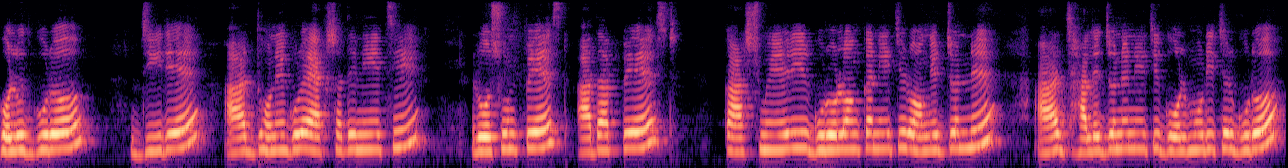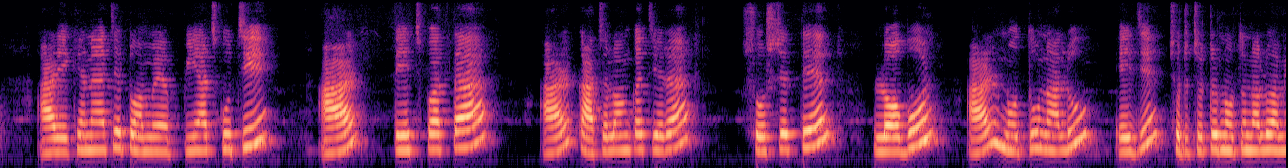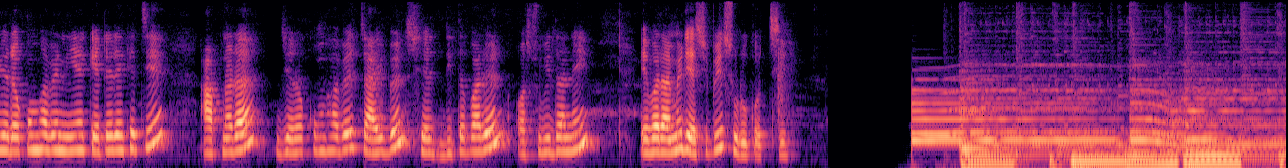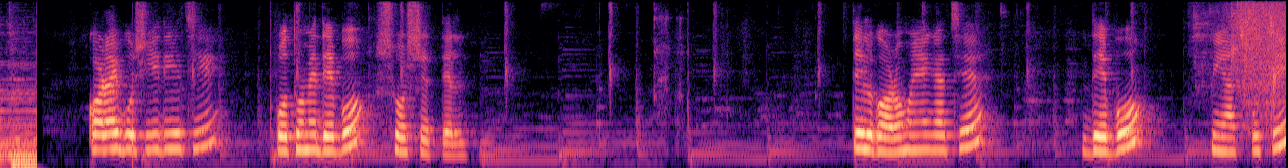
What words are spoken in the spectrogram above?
হলুদ গুঁড়ো, জিরে আর ধনে গুঁড়ো একসাথে নিয়েছি, রসুন পেস্ট, আদা পেস্ট, কাশ্মীরি গুঁড়ো লঙ্কা নিয়েছি রঙের জন্যে আর ঝালের জন্য নিয়েছি গোলমরিচের গুঁড়ো আর এখানে আছে টমে, পেঁয়াজ কুচি আর তেজপাতা আর কাঁচা লঙ্কা চেরা, সর্ষের তেল লবণ আর নতুন আলু, এই যে ছোট ছোট নতুন আলু আমি এরকমভাবে নিয়ে কেটে রেখেছি। আপনারা যেরকমভাবে চাইবেন সে দিতে পারেন, অসুবিধা নেই। এবার আমি রেসিপি শুরু করছি। কড়াই বসিয়ে দিয়েছি। প্রথমে দেব সর্ষের তেল। তেল গরম হয়ে গেছে। দেব পেঁয়াজ কুচি,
